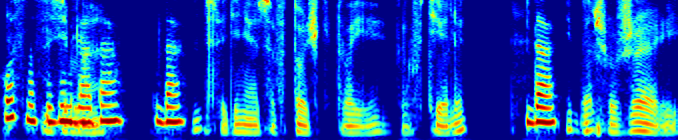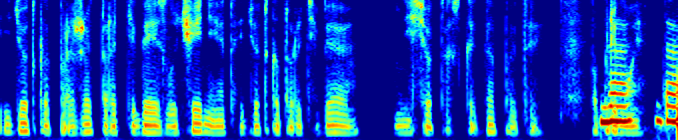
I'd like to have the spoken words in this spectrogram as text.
Космос и Земля, Неземное. да, да, Соединяются в точке твоей, как в теле. да, И дальше уже идет как прожектор от тебя излучение, это идет, который тебя несет, так сказать, да, по этой, по да, прямой. да.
